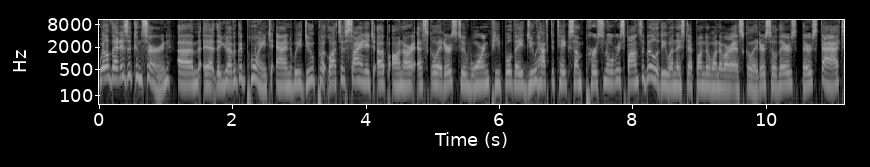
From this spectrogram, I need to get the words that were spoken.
Well, that is a concern. Um, uh, you have a good point, and we do put lots of signage up on our escalators to warn people they do have to take some personal responsibility when they step onto one of our escalators. So there's there's that.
